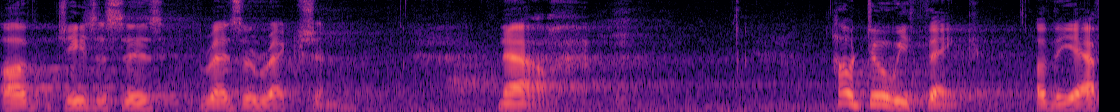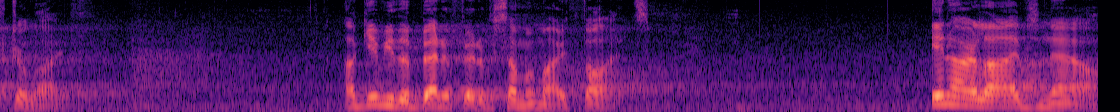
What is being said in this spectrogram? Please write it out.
of Jesus' resurrection. Now, how do we think of the afterlife? I'll give you the benefit of some of my thoughts. In our lives now,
